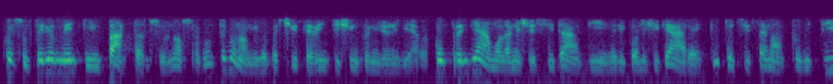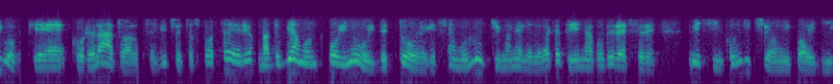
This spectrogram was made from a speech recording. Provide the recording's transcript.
Questo ulteriormente impatta sul nostro conto economico per circa 25 milioni di euro. Comprendiamo la necessità di riqualificare tutto il sistema produttivo che è correlato al servizio di trasporto aereo, ma dobbiamo poi noi, vettore, che siamo l'ultimo anello della catena, poter essere messi in condizioni poi di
